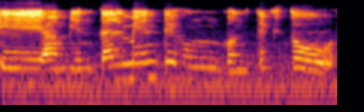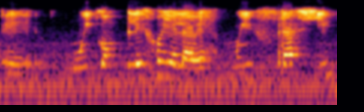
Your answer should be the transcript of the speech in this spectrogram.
eh, ambientalmente es un contexto eh, muy complejo y a la vez muy frágil.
